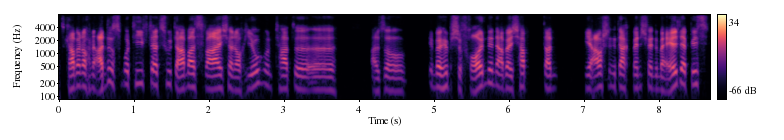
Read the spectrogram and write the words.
es kam ja noch ein anderes Motiv dazu. Damals war ich ja noch jung und hatte äh, also immer hübsche Freundin, aber ich habe dann mir auch schon gedacht, Mensch, wenn du mal älter bist,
